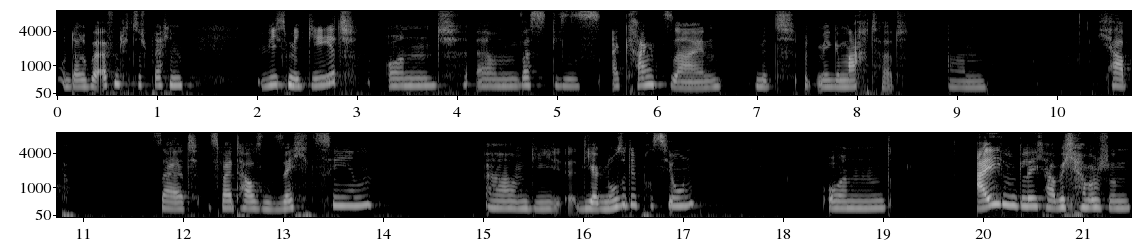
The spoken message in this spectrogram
und darüber öffentlich zu sprechen, wie es mir geht und ähm, was dieses Erkranktsein mit, mit mir gemacht hat. Ähm, ich habe seit 2016 ähm, die Diagnose Depression und eigentlich habe ich aber schon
